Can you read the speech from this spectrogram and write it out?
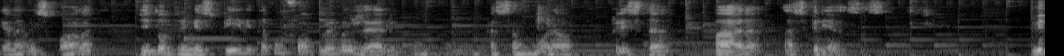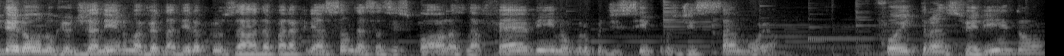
Era uma escola de doutrina espírita com foco no evangelho, então, uma educação moral cristã para as crianças. Liderou no Rio de Janeiro uma verdadeira cruzada para a criação dessas escolas na FEB e no grupo Discípulos de Samuel foi transferido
